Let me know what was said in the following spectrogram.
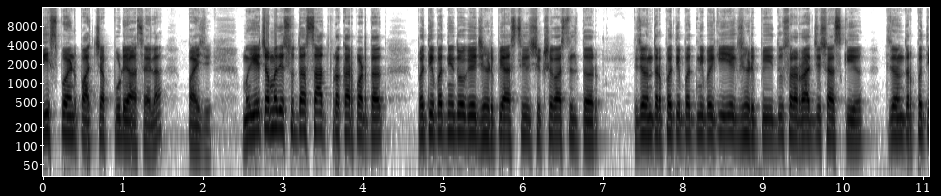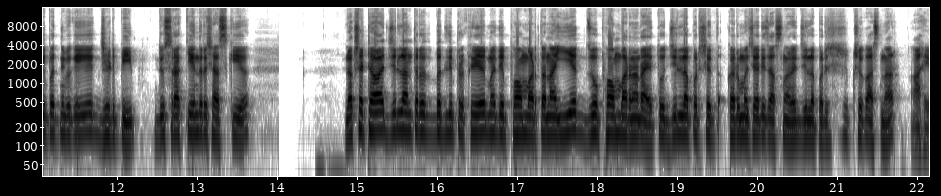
तीस पॉईंट पाचच्या पुढे असायला पाहिजे. मग याच्यामध्ये सुद्धा सात प्रकार पडतात. पतीपत्नी दोघे झेडपी असतील शिक्षक असतील तर. त्याच्यानंतर पतीपत्नीपैकी एक झेडपी दुसरा राज्य शासकीय. त्याच्यानंतर पतीपत्नीपैकी एक झेडपी दुसरा केंद्र शासकीय. लक्षात ठेवा जिल्हांतर्गत बदली प्रक्रियेमध्ये फॉर्म भरताना एक जो फॉर्म भरणार आहे तो जिल्हा परिषद कर्मचारीच असणार आहे जिल्हा परिषद शिक्षक असणार आहे.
